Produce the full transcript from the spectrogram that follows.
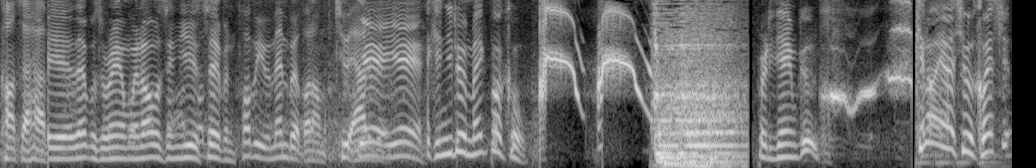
Can't say I have. Yeah, that was around when I was in year seven. Probably remember it, but I'm too out Yeah, of it. yeah. Can you do a magpie call? Pretty damn good. Can I ask you a question?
